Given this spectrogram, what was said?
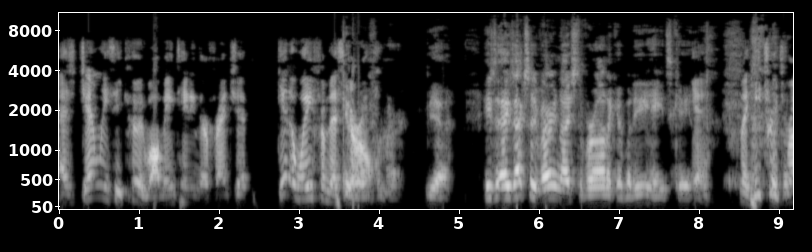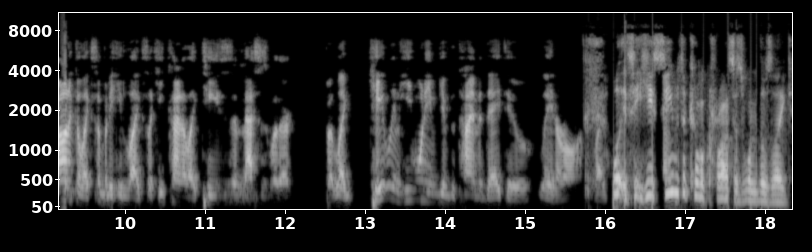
as gently as he could while maintaining their friendship, get away from this Get girl. away from her. Yeah. He's, he's actually very nice to Veronica, but he hates Caitlin. Yeah. Like he treats Veronica like somebody he likes. Like he kind of like teases and messes with her. But like Caitlyn, he won't even give the time of day to later on. Like Well, it's, he seems to come across as one of those like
